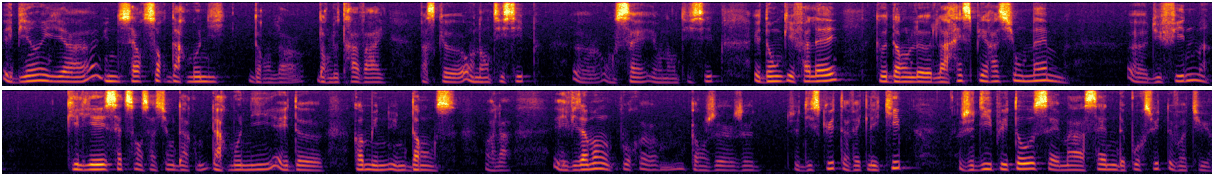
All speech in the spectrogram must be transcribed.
eh bien, il y a une sorte d'harmonie dans, le travail, parce qu'on anticipe, on sait et on anticipe. Et donc, il fallait que dans la respiration même du film, qu'il y ait cette sensation d'harmonie et de, comme une, danse. Voilà. évidemment, pour, euh, quand je, discute avec l'équipe, je dis plutôt c'est ma scène de poursuite de voiture.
